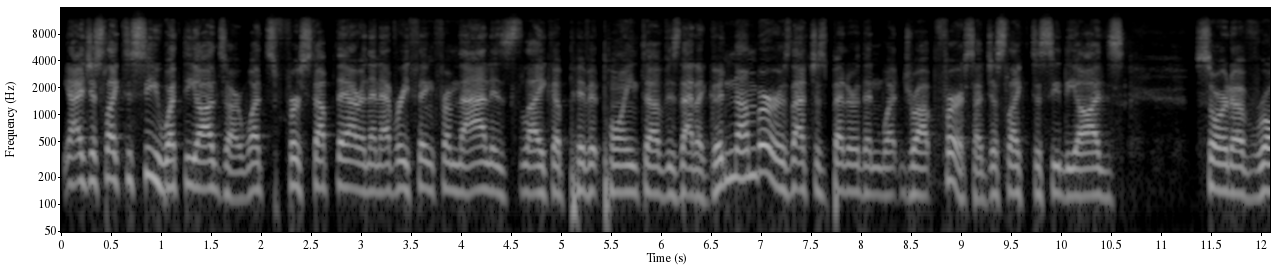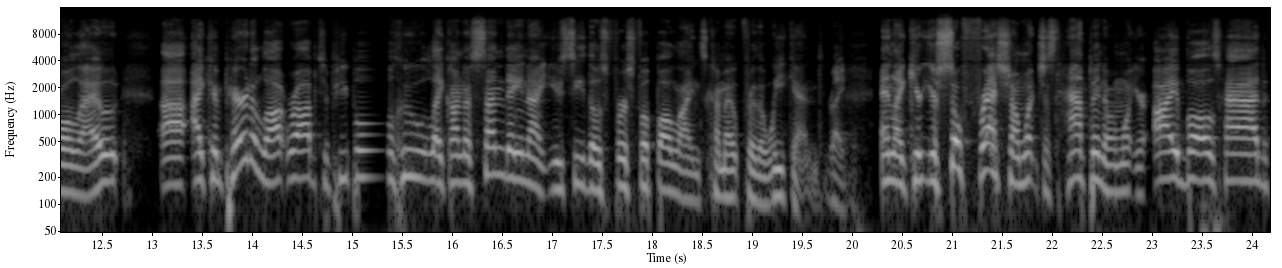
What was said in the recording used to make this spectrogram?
yeah, I just like to see what the odds are, what's first up there, and then everything from that is like a pivot point of is that a good number or is that just better than what dropped first? I just like to see the odds sort of roll out. Uh, I compare it a lot, Rob, to people who like on a Sunday night you see those first football lines come out for the weekend, Right. and like you're you're so fresh on what just happened and what your eyeballs had,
